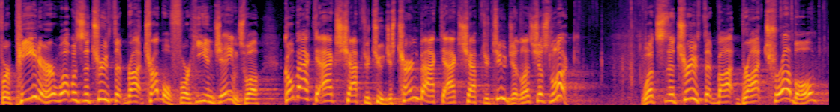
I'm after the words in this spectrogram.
For Peter, what was the truth that brought trouble for he and James? Well, go back to Acts chapter 2. Just turn back to Acts chapter 2. Let's just look. What's the truth that brought, trouble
